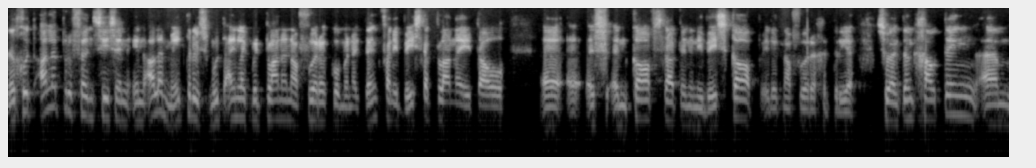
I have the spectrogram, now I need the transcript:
Nou goed, alle provinsies en en alle metro's moet eintlik met planne na vore kom en ek dink van die beste planne het al uh, is in Kaapstad en in die Wes-Kaap het dit na vore getree. So ek dink Gauteng ehm um,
